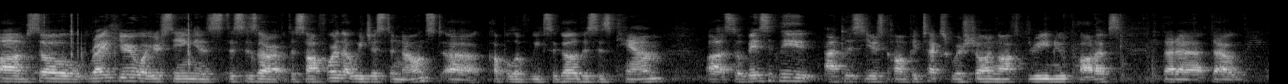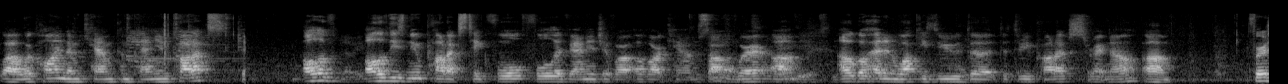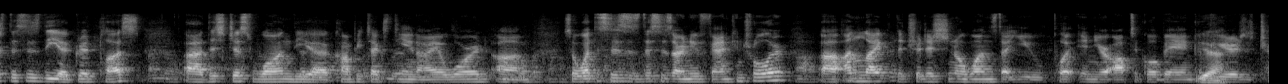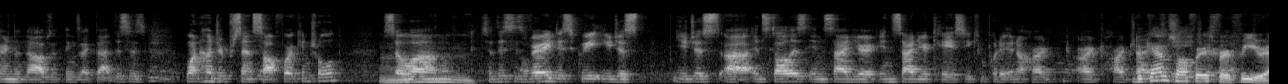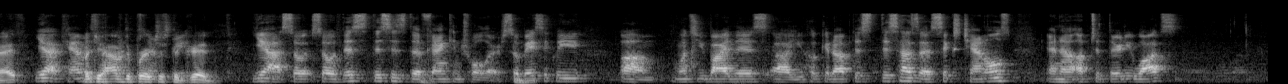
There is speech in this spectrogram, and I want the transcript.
Um, so right here, what you're seeing is this is our the software that we just announced uh, a couple of weeks ago. This is CAM. Uh, so basically, at this year's Computex, we're showing off three new products that uh, that uh, we're calling them CAM companion products. All of all of these new products take full full advantage of our of our CAM software. Um, I'll go ahead and walk you through the the three products right now. Um, First, this is the uh, Grid Plus. Uh, this just won the uh, Computex DNI award. Um, so what this is is this is our new fan controller. Uh, unlike the traditional ones that you put in your optical bay and computers, you turn the knobs and things like that. This is 100% software controlled. So um, so this is very discreet. You just you just uh, install this inside your inside your case. You can put it in a hard hard hard drive. The cam software is for free, right? Yeah, cam. But you have to 100% purchase the grid. Yeah, so so this this is the fan controller. So basically, um, once you buy this, uh, you hook it up. This this has uh, six channels and uh, up to thirty watts.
